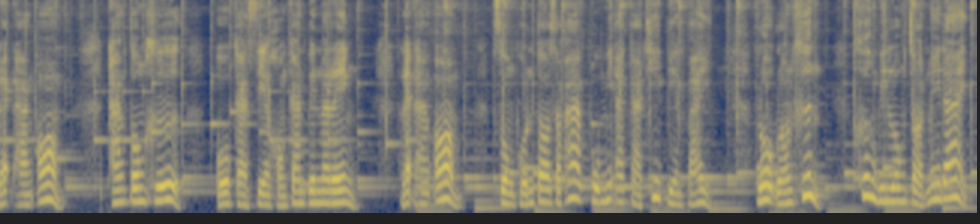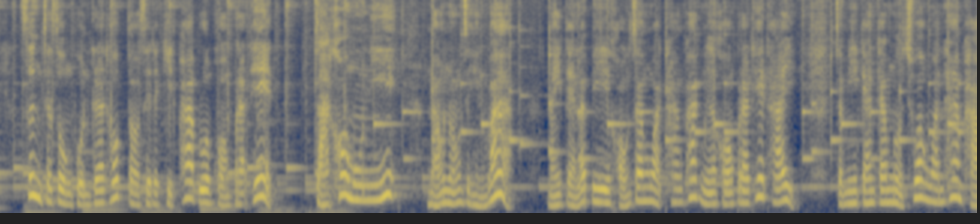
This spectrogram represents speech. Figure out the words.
และทางอ้อม ทางตรงคือ โอกาสเสี่ยงของการเป็นมะเร็ง และทางอ้อม ส่งผลต่อสภาพภูมิอากาศที่เปลี่ยนไป โลกร้อนขึ้น เครื่องบินลงจอดไม่ได้ ซึ่งจะส่งผลกระทบต่อเศรษฐกิจภาพรวมของประเทศ จากข้อมูลนี้ น้องๆจะเห็นว่า ในแต่ละปีของจังหวัดทางภาคเหนือของประเทศไทย จะมีการกำหนดช่วงวันห้ามเผา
